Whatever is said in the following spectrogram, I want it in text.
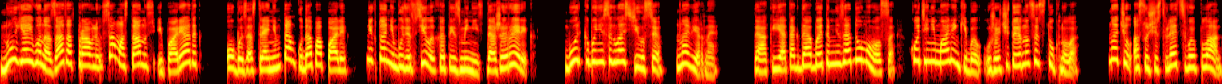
Ну, я его назад отправлю, сам останусь, и порядок. Оба застрянем там, куда попали. Никто не будет в силах это изменить, даже Рерик. Борька бы не согласился, наверное. Так я тогда об этом не задумывался, хоть и не маленький был, уже 14 стукнуло. Начал осуществлять свой план.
